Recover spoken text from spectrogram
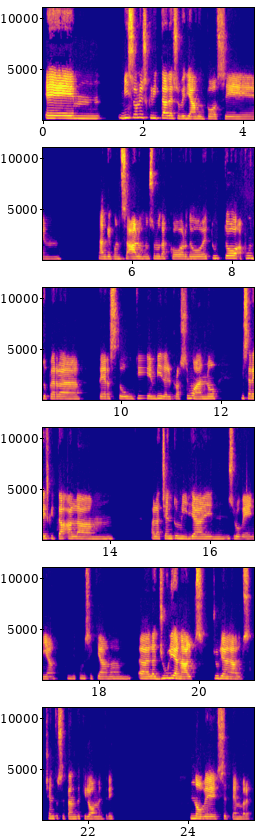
E, mh, mi sono iscritta, adesso vediamo un po' se anche con Salomon sono d'accordo e tutto, appunto per, per sto UTMB del prossimo anno mi sarei iscritta alla, alla 100 miglia in Slovenia, quindi come si chiama? Uh, la Julian Alps, Julian Alps, 170 km, 9 settembre.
